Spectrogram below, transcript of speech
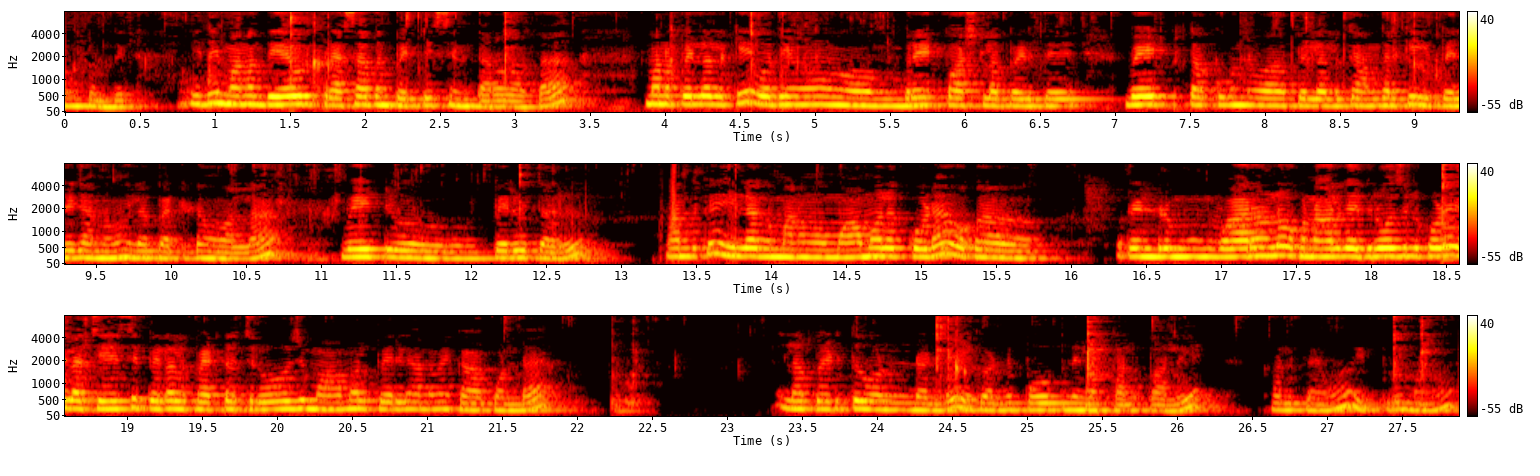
ఉంటుంది. ఇది మనం దేవుడికి ప్రసాదం పెట్టేసిన తర్వాత మన పిల్లలకి ఉదయం బ్రేక్ఫాస్ట్లో పెడితే వెయిట్ తక్కువ ఉన్న పిల్లలకి అందరికీ ఈ పెరుగన్నం ఇలా పెట్టడం వల్ల వెయిట్ పెరుగుతారు. అందుకే ఇలాగ మనం మామూలుగా కూడా ఒక రెండు వారంలో ఒక నాలుగైదు రోజులు కూడా ఇలా చేసి పిల్లలు పెట్టచ్చు. రోజు మామూలు పెరుగన్నమే కాకుండా ఇలా పెడుతూ ఉండండి. ఇవ్వండి పోపుని ఇలా కలపాలి. కలిపాము. ఇప్పుడు మనం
